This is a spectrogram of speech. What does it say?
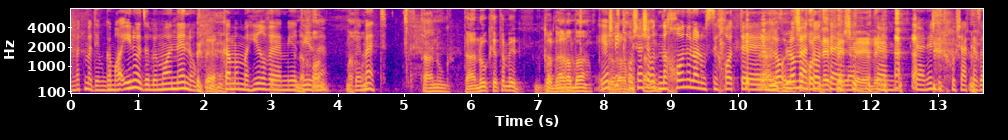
באמת מדהים, גם ראינו את זה במו עינינו, כמה מהיר ומיידי נכון, זה, נכון. באמת. תענוג. תענוג כתמיד. תודה. רבה. יש לי. תחושה שעוד נכונו לנו שיחות אה, לא לא שיחות מעטות נפש כאלה. כאלה. כן, כן, יש לי תחושה כזו.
